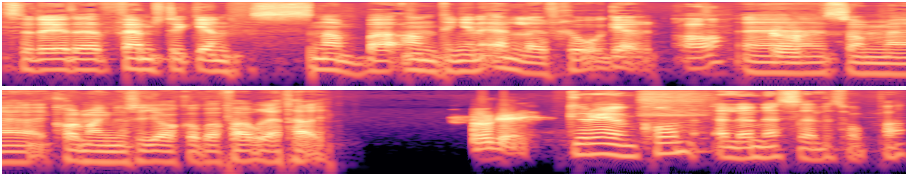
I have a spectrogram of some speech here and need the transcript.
Så det är det fem stycken snabba antingen eller-frågor Ja. eh, som eh, Carl Magnus och Jakob har förberett här. okej. Grönkål eller nässelsoppa?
